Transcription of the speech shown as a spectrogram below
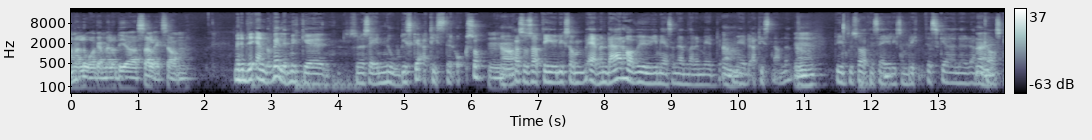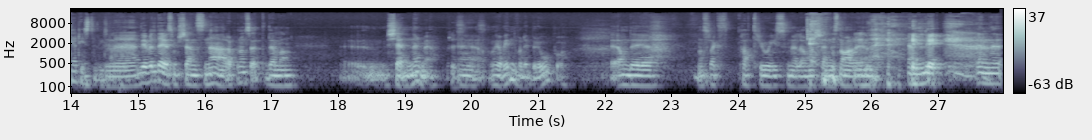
analoga, melodiösa liksom. Men det blir ändå väldigt mycket, som du säger, nordiska artister också. Mm. Alltså så att det är ju liksom, även där har vi ju gemensam nämnare med, med artistnamnet. Mm. Det är ju inte så att ni säger liksom brittiska eller amerikanska artister. Liksom. Nej, Det är väl det som känns nära på något sätt. Det man känner med. Precis. Eh, och jag vet inte vad det beror på. Eh, om det är någon slags patrioism eller om man känner snarare en, en, en, eh,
